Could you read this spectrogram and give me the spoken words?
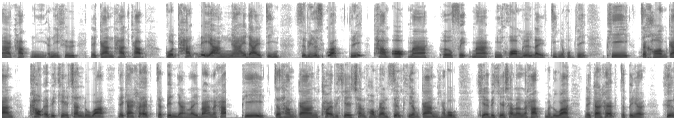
มากครับนี่ อันนี้คือในการทัชครับ กดทัชได้อย่างง่ายดายจริง ซึ่งพี่รู้สึกว่าตัวนี้ทำออกมาเพอร์เฟกมาก มีความเลื่อนไหลจริงครับผมตัวนี้พีจะขอทำการ เข้าแอปพลิเคชันดูว่าในการเข้าแอปจะเป็นอย่างไรบ้างนะครับพี่จะทำการเข้าแอปพลิเคชันพร้อมกันซึ่งพี่ทำการครับผมเคลียร์แอปพลิเคชันแล้วนะครับ มาดูว่าในการเข้าแอปจะเป็นซึ่ง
